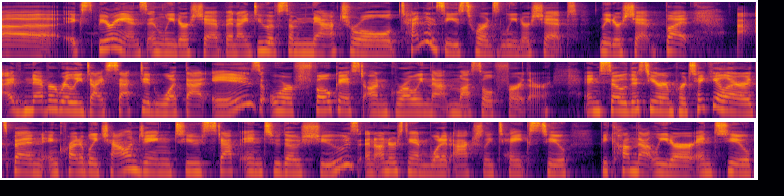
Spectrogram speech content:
uh, experience in leadership and i do have some natural tendencies towards leadership leadership but I've never really dissected what that is or focused on growing that muscle further. And so this year in particular, it's been incredibly challenging to step into those shoes and understand what it actually takes to become that leader and to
